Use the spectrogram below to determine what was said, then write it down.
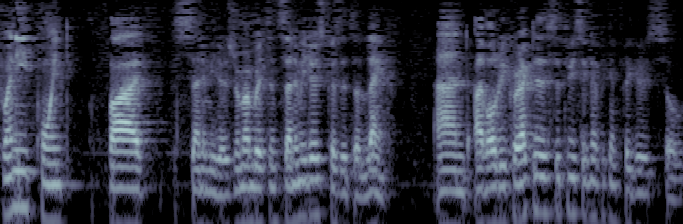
20.5 centimeters. Remember it's in centimeters because it's a length. And I've already corrected this to three significant figures, so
